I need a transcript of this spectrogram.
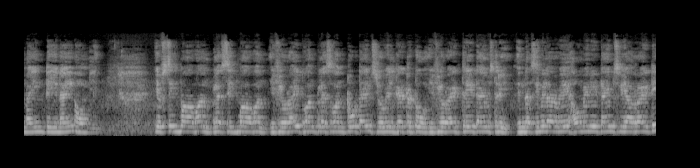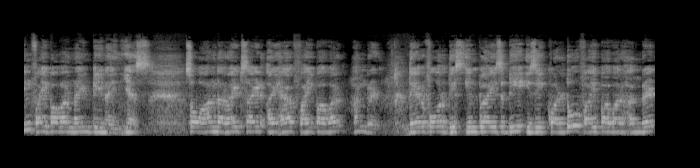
99 only. If sigma 1 plus sigma 1 if you write 1 plus 1 two times you will get 2 if you write 3 times 3 in the similar way how many times we are writing? 5 power 99 yes. So on the right side I have 5 power 100 therefore this implies D is equal to 5 power 100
